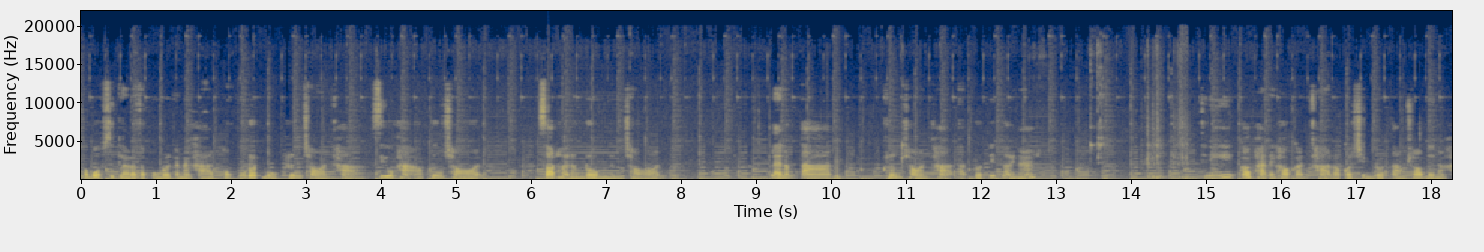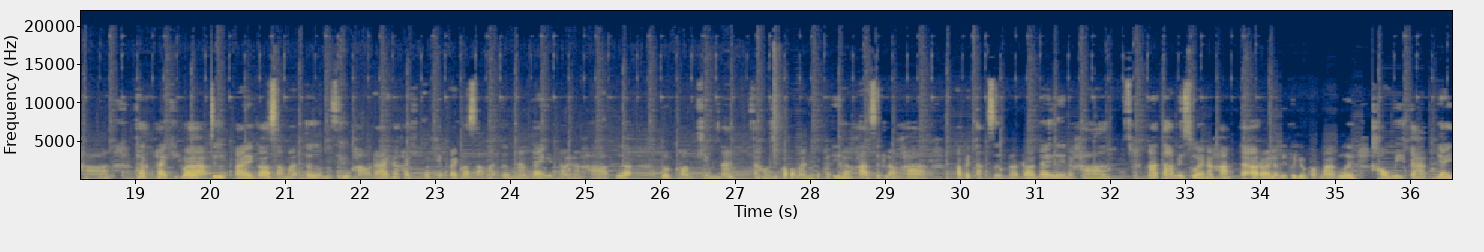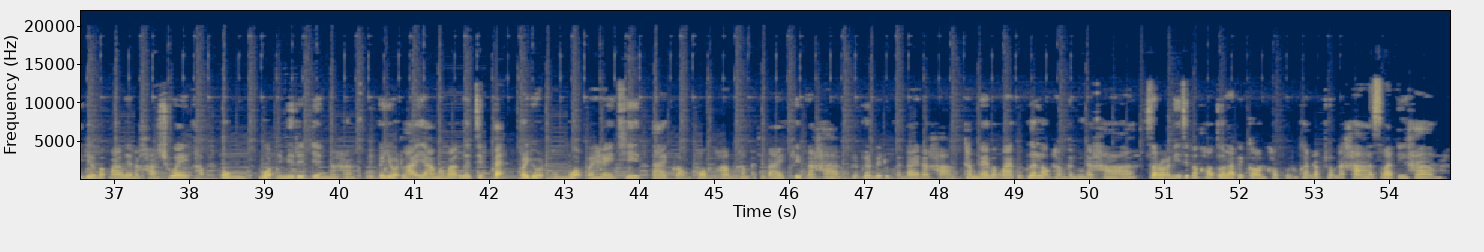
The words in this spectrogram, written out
พอบวบสุกแล้วเราจะปรุงรสกันนะคะผงปรุงรสหมูครึ่งช้อนค่ะซีอิ๊วขาวครึ่งช้อน ซอสหอยนางรม 1 ช้อน และน้ำตาล ครึ่งช้อนค่ะตัดรสนิดหน่อยนะ นี้ก็ผัดให้เข้ากันค่ะ แล้วก็ชิมรสตามชอบเลยนะคะ ถ้าใครคิดว่าจืดไปก็สามารถเติมซีอิ๊วขาวได้ ถ้าใครคิดว่าเค็มไปก็สามารถเติมน้ำได้นิดหน่อยนะคะ เพื่อลดความเค็มนะ แต่ของจิ๊บก็ประมาณนี้ก็พอดีแล้วค่ะ เสร็จแล้วค่ะ เอาไปตักเสิร์ฟร้อนๆได้เลยนะคะ หน้าตาไม่สวยนะคะ แต่อร่อยและมีประโยชน์มากๆเลย เขามีกากใยเยอะมากๆเลยนะคะ ช่วยขับลมบวบนี่มีฤทธิ์เย็นนะคะ มีประโยชน์หลายอย่างมากๆเลย จิ๊บแปะ ประโยชน์ของบวกไว้ให้ที่ใต้กล่องข้อความคำอธิบายคลิปนะคะ เพื่อนๆไปดูกันได้นะคะทำง่ายมากๆเพื่อนๆลองทำกันดูนะคะสำหรับวันนี้จิ๊บต้องขอตัวลาไปก่อนขอบคุณทุกการรับชมนะคะ สวัสดีค่ะ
